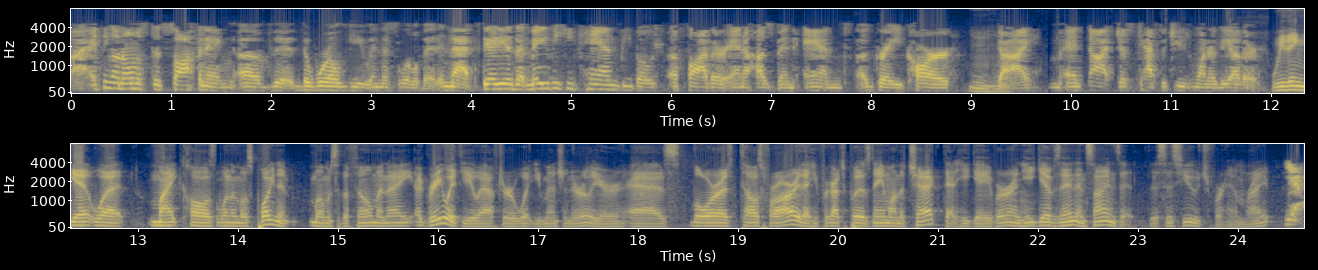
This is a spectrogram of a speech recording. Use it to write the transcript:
I think, on almost a softening of the the worldview in this a little bit. In that the idea is that maybe he can be both a father and a husband and a great car guy, and not just have to choose one or the other. We didn't get what Mike calls one of the most poignant moments of the film, and I agree with you after what you mentioned earlier. As Laura tells Ferrari that he forgot to put his name on the check that he gave her, and he gives in and signs it. This is huge for him, right? Yeah,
